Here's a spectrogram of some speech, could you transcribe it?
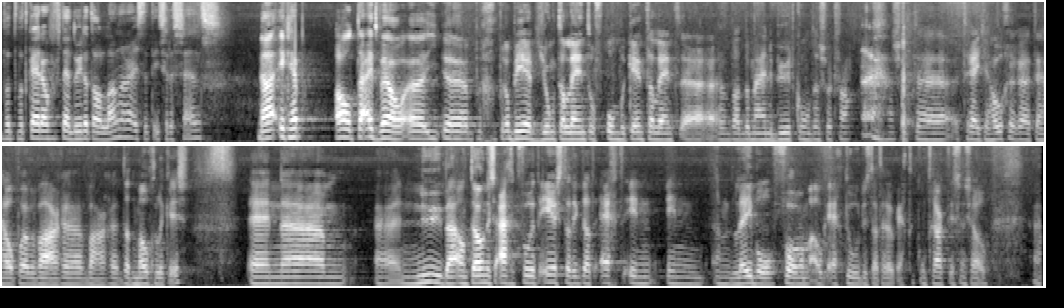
wat, wat kan je erover vertellen? Doe je dat al langer? Is dit iets recents? Nou, ik heb altijd wel eh, eh, geprobeerd jong talent of onbekend talent, eh, wat bij mij in de buurt komt, een soort van een soort, treedje hoger te helpen waar, waar dat mogelijk is. En eh, nu bij Antoon is eigenlijk voor het eerst dat ik dat echt in, in een labelvorm ook echt doe. Dus dat er ook echt een contract is en zo. Eh,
